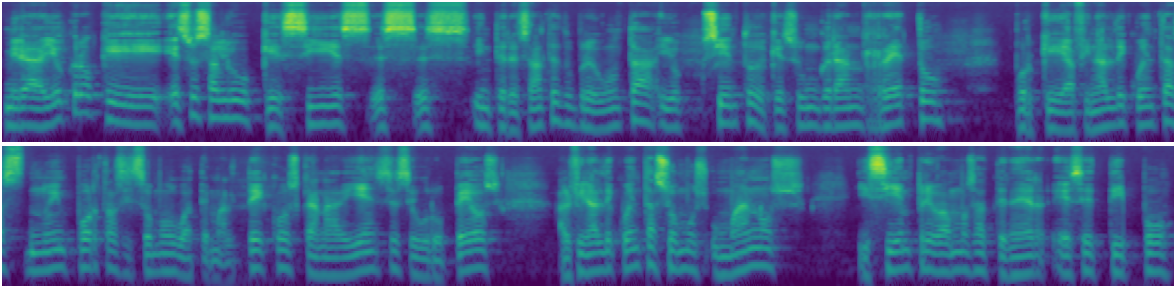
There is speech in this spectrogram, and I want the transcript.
Mira, yo creo que eso es algo que sí es, es, es interesante tu pregunta. Yo siento de que es un gran reto porque a final de cuentas no importa si somos guatemaltecos, canadienses, europeos, al final de cuentas somos humanos y siempre vamos a tener ese tipo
